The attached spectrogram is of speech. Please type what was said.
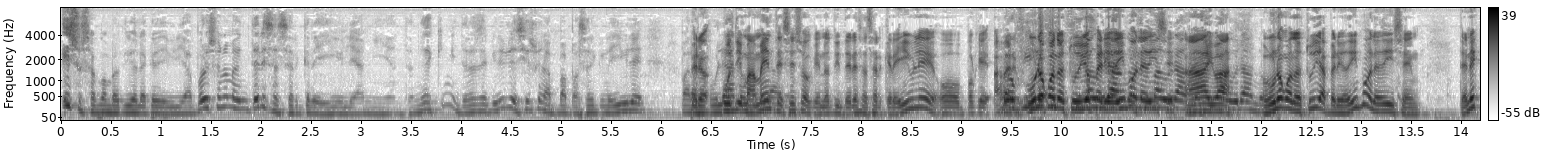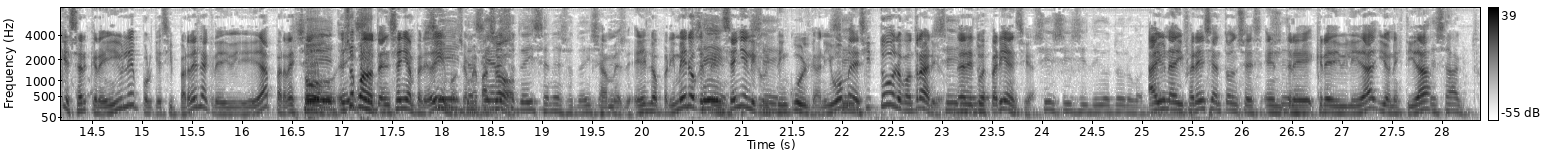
eso se ha convertido en la credibilidad. Por eso no me interesa ser creíble a mí, ¿entendés? ¿Qué me interesa ser creíble si es una papa ser creíble para Pero fulano, últimamente es eso que no te interesa ser creíble o porque a Pero ver, fui- uno cuando fui estudió periodismo le dice, ah, ahí va. uno cuando estudia periodismo le dicen, tenés que ser creíble porque si perdés la credibilidad perdés Sí, todo. Eso dicen- cuando te enseñan periodismo, sí, se te me pasó. Eso, te dicen eso, te O sea, dicen eso. es lo primero que Sí, te enseñan y que sí. te inculcan. Y vos Sí. me decís todo lo contrario, Sí, desde tu experiencia. Sí, sí, sí, te digo todo lo contrario. Hay una diferencia entonces entre Sí. credibilidad y honestidad. Exacto,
